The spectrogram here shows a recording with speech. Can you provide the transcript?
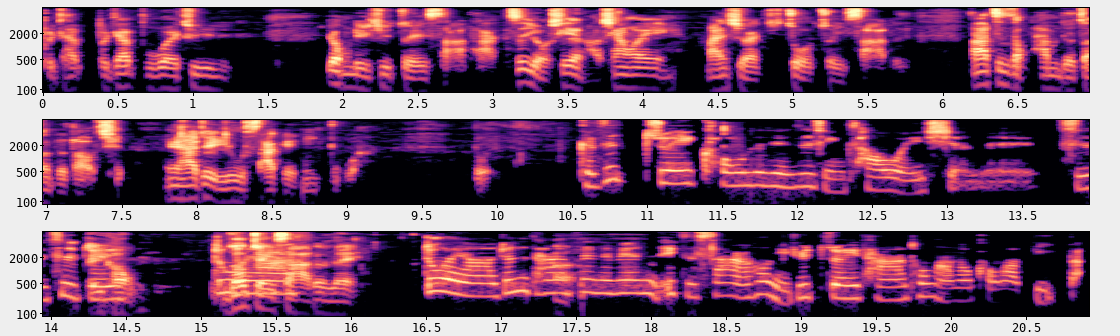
比较比较不会去用力去追杀他，可是有些人好像会蛮喜欢去做追杀的，那这种他们就赚得到钱。因为他就一路杀给你补啊，对。可是追空这件事情超危险哎、欸，十次追，追空，你说追杀对不对？对啊，就是他在那边一直杀，嗯、然后你去追他，通常都空到地板。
